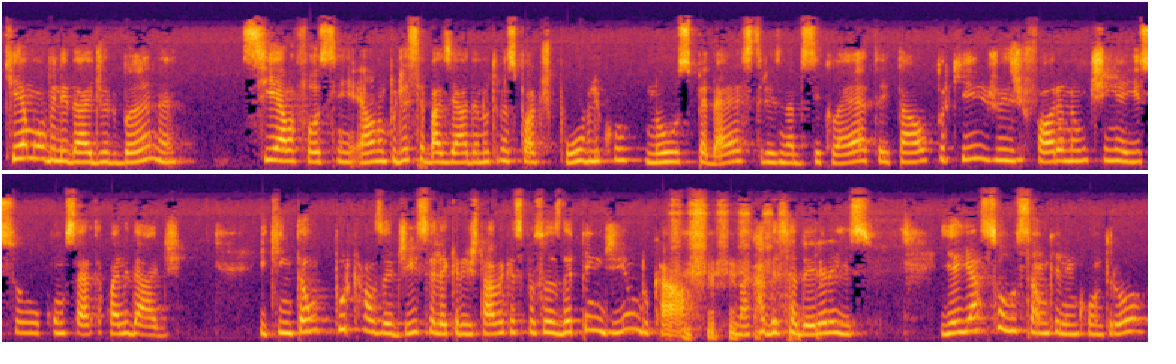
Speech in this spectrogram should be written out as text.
que a mobilidade urbana, se ela fosse, ela não podia ser baseada no transporte público, nos pedestres, na bicicleta e tal, porque Juiz de Fora não tinha isso com certa qualidade. E que então, por causa disso, ele acreditava que as pessoas dependiam do carro. Na cabeça dele era isso. E aí a solução que ele encontrou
